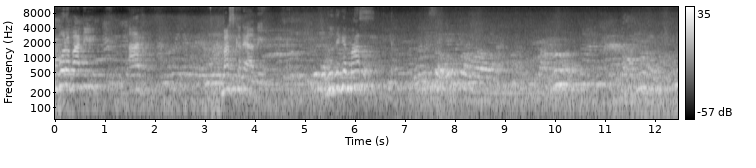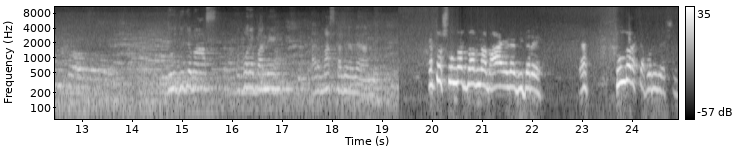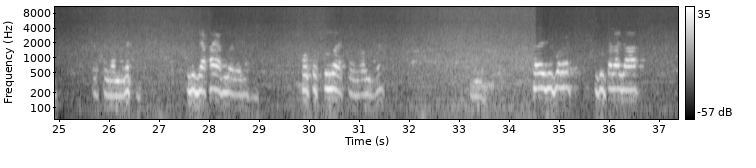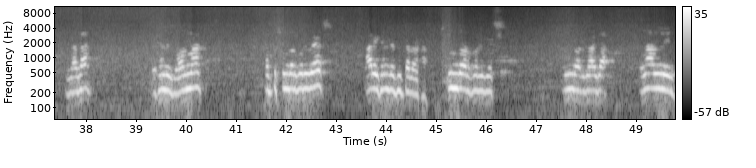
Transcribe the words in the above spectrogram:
উপরে পানি আর মাঝখানে আমি। দুদিকে মাছ। দুদিকে মাছ উপরে পানি আর মাঝখানে হলে আমি। এত সুন্দর ঝর্ণা ভাই এর ভিতরে হ্যাঁ? সুন্দর একটা পরিবেশ। যদি দেখায় আপনার কত সুন্দর একটা ঝর্ণা হ্যাঁ? এই উপরে দুতলায় যাওয়ার জায়গা এখানে ঝর্ণা, কত সুন্দর পরিবেশ, আর এখানে দুতলা ওঠা সুন্দর পরিবেশ, সুন্দর জায়গা, লাল নীল,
